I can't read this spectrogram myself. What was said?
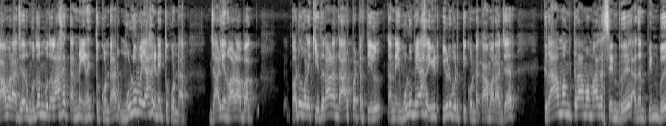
காமராஜர் முதன் முதலாக தன்னை இணைத்து கொண்டார் முழுமையாக இணைத்து கொண்டார். ஜாலியன் வாலாபாக் படுகொலைக்கு எதிரான அந்த ஆர்ப்பாட்டத்தில் தன்னை முழுமையாக ஈடு ஈடுபடுத்தி கொண்ட காமராஜர் கிராமம் கிராமமாக சென்று அதன் பின்பு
